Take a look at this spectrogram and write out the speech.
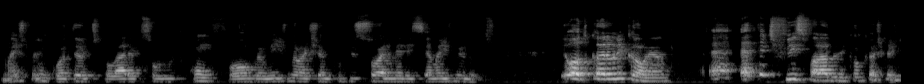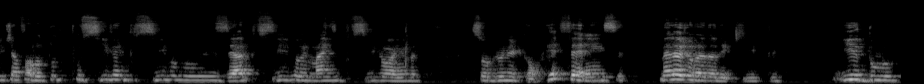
Mas por enquanto é o titular absoluto com folga, mesmo eu achando que o Bissoli merecia mais minutos. E o outro cara é o Nicão, né? É, é até difícil falar do Nicão, porque eu acho que a gente já falou tudo possível, impossível, e zero possível e mais impossível ainda sobre o Nicão. Referência, melhor jogador da equipe, ídolo,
